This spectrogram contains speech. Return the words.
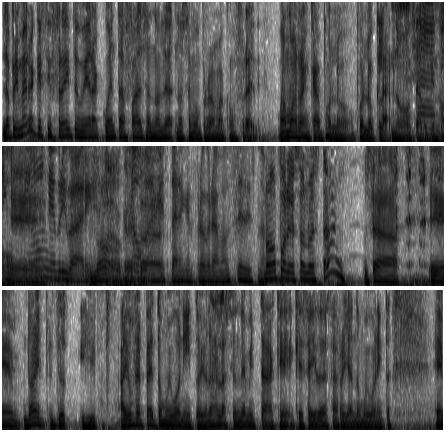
Lo primero es que si Freddy tuviera cuentas falsas, no, no hacemos un programa con Freddy. Vamos a arrancar por lo, por lo claro. No, claro que no. Atención, everybody. no, no van a estar en el programa, ustedes no. No, por eso no están. O sea, eh, no, y, y hay un respeto muy bonito, hay una relación de amistad que, que se ha ido desarrollando muy bonita. Eh,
